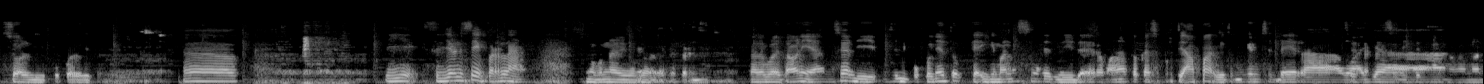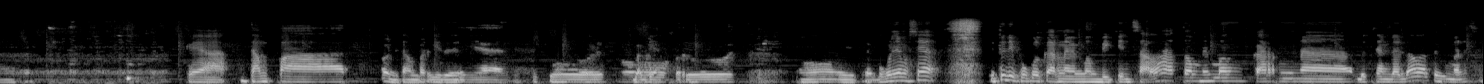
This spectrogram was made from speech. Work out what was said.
soal dipukul gitu? Uh, iya sejujurnya sih pernah. Nggak pernah ya pernah, pernah. kalau boleh tahu nih ya maksudnya di maksudnya dipukulnya tuh kayak gimana sih? Maksudnya di daerah mana atau kayak seperti apa gitu? Mungkin bisa daerah wajah sedikit pengalaman gitu kayak tampar oh ditampar gitu ya? Iya dipukul oh. bagian perut. Oh gitu. Pukulnya maksudnya itu dipukul karena memang bikin salah atau memang karena bercanda doang atau gimana sih?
